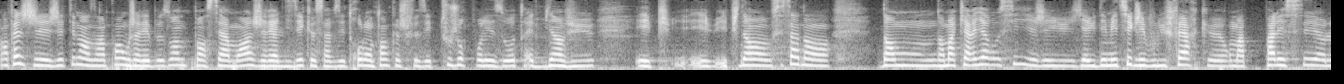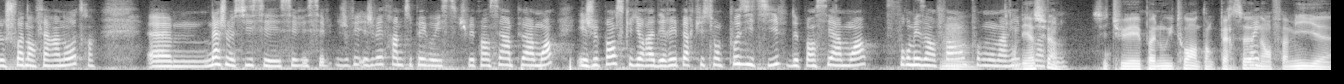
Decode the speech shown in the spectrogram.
en fait, j'étais dans un point où j'avais besoin de penser à moi. J'ai réalisé que ça faisait trop longtemps que je faisais toujours pour les autres, être bien vue. Et puis, et, et puis dans, c'est ça dans. Dans, dans ma carrière aussi, il y a eu des métiers que j'ai voulu faire que on m'a pas laissé euh, le choix d'en faire un autre. Euh, là, je me suis, dit, c'est, c'est, c'est, je vais, je vais être un petit peu égoïste. Je vais penser un peu à moi, et je pense qu'il y aura des répercussions positives de penser à moi pour mes enfants, Mmh. pour mon mari, Bien pour sûr. ma famille. Si tu es épanoui toi en tant que personne, Oui. en famille, euh,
